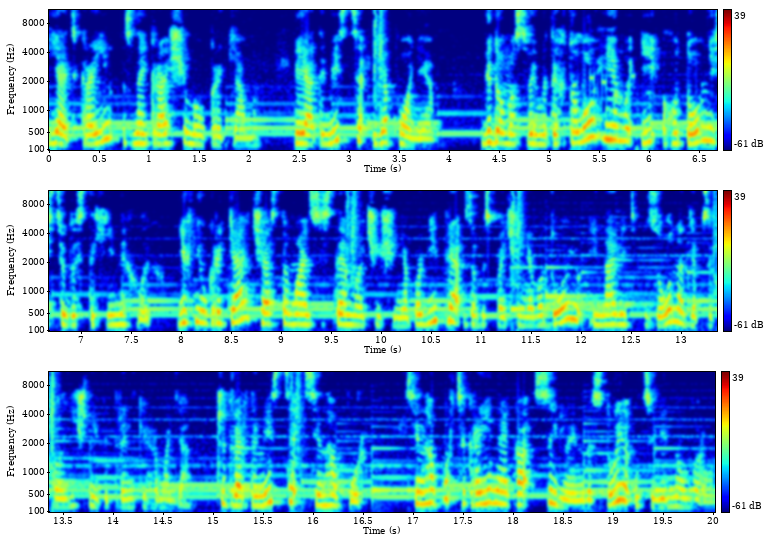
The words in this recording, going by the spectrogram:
5 країн з найкращими укриттями. П'яте місце Японія. Відома своїми технологіями і готовністю до стихійних лих. Їхні укриття часто мають системи очищення повітря, забезпечення водою і навіть зона для психологічної підтримки громадян. Четверте місце Сінгапур. Сінгапур це країна, яка сильно інвестує у цивільну оборону.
